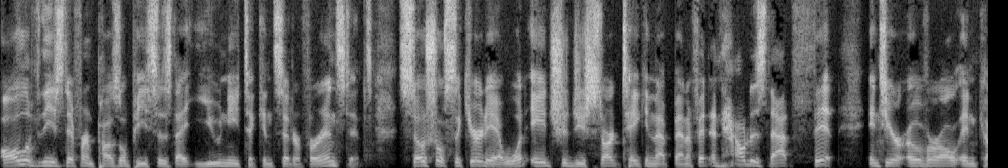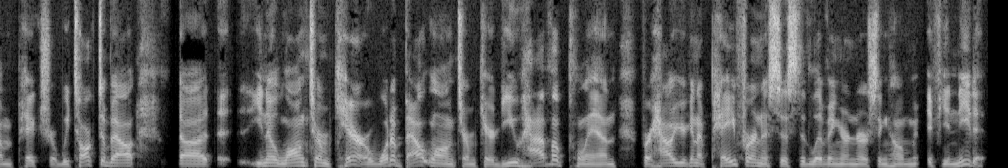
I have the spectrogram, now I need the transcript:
all of these different puzzle pieces that you need to consider. For instance, Social Security, at what age should you start taking that benefit and how does that fit into your overall income picture? We talk talked about uh, you know, long term care. What about long term care? Do you have a plan for how you're going to pay for an assisted living or nursing home if you need it?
